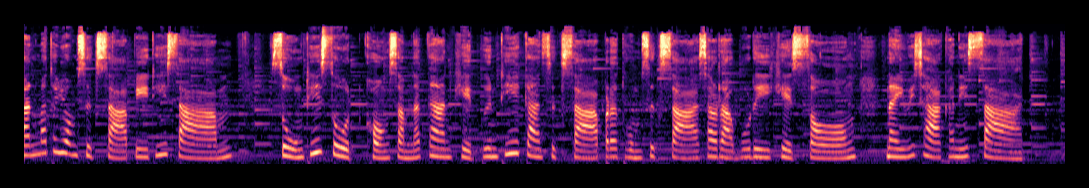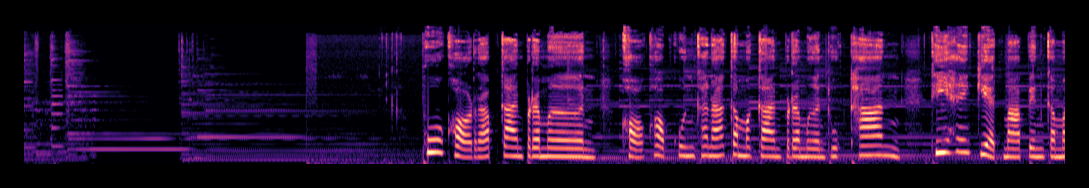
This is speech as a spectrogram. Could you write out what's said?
ชั้นมัธยมศึกษาปีที่ 3 สูงที่สุดของสำนักงานเขตพื้นที่การศึกษาประถมศึกษาสระบุรีเขต 2 ในวิชาคณิตศาสตร์ ผู้ขอรับการประเมิน ขอขอบคุณคณะกรรมการประเมินทุกท่าน ที่ให้เกียรติมาเป็นกรรม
